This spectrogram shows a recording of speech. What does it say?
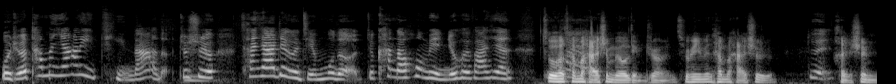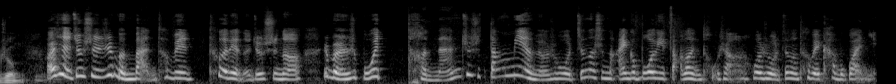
我觉得他们压力挺大的，就是参加这个节目的，就看到后面你就会发现，最后他们还是没有领证，就是因为他们还是对，很慎重。而且就是日本版特别特点的就是呢，日本人是不会很难就是当面，比如说我真的是拿一个玻璃砸到你头上，或者说我真的特别看不惯你，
